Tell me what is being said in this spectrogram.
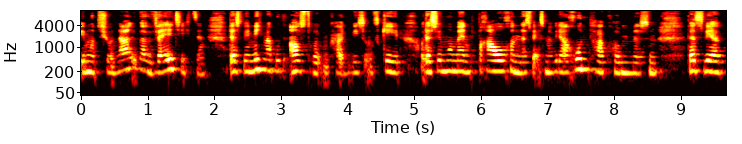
emotional überwältigt sind, dass wir nicht mal gut ausdrücken können, wie es uns geht, oder dass wir einen Moment brauchen, dass wir erstmal wieder runterkommen müssen, dass wir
